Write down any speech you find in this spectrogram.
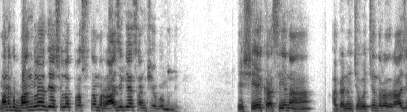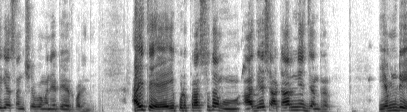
మనకు బంగ్లాదేశ్లో ప్రస్తుతం రాజకీయ సంక్షోభం ఉంది. ఈ షేక్ హసీనా అక్కడి నుంచి వచ్చిన తర్వాత రాజకీయ సంక్షోభం అనేది ఏర్పడింది. అయితే ఇప్పుడు ప్రస్తుతము ఆ దేశ అటార్నీ జనరల్ ఎండి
